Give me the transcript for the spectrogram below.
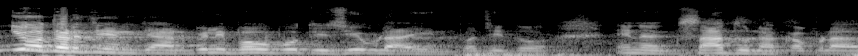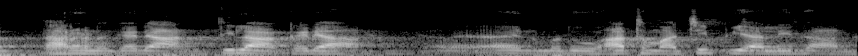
ગયો દરજીને ત્યાં પેલી ભવભૂતિ સીવડાવી પછી તો એને સાધુના કપડાં ધારણ કર્યા તિલા કર્યા એને બધું હાથમાં ચીપિયા લીધા ને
